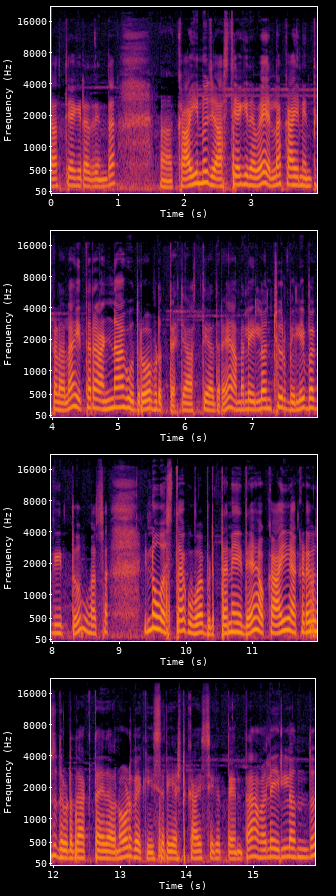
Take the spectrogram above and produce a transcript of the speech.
ಜಾಸ್ತಿ ಆಗಿರೋದ್ರಿಂದ ಕಾಯಿನೂ ಜಾಸ್ತಿ ಆಗಿದ್ದಾವೆ ಎಲ್ಲ ಕಾಯಿ ನಿಂತ್ಕೊಳ್ಳಲ್ಲ. ಈ ಥರ ಹಣ್ಣಾಗಿ ಉದುರೋಗ್ಬಿಡುತ್ತೆ ಜಾಸ್ತಿ ಆದರೆ. ಆಮೇಲೆ ಇಲ್ಲೊಂಚೂರು ಬಿಳಿ ಬಗ್ಗೆ ಇತ್ತು. ಹೊಸ, ಇನ್ನೂ ಹೊಸ್ದಾಗಿ ಹೂವು ಬಿಡ್ತಾನೇ ಇದೆ. ಅವು ಕಾಯಿ ಆ ಕಡೆ ದೊಡ್ಡದಾಗ್ತಾ ಇದ್ದಾವೆ ನೋಡಬೇಕು ಈ ಸರಿ ಎಷ್ಟು ಕಾಯಿ ಸಿಗುತ್ತೆ ಅಂತ. ಆಮೇಲೆ ಇಲ್ಲೊಂದು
